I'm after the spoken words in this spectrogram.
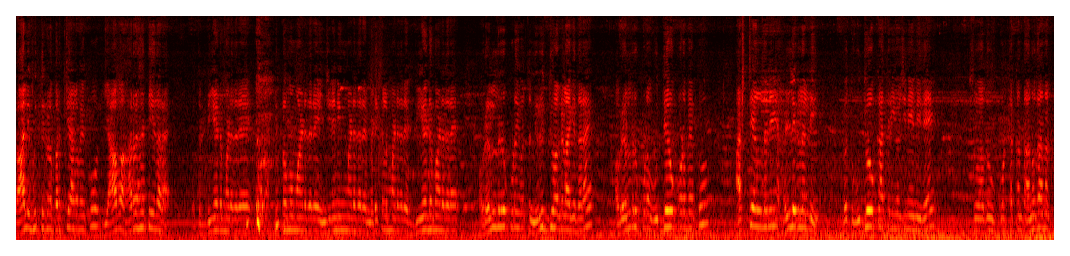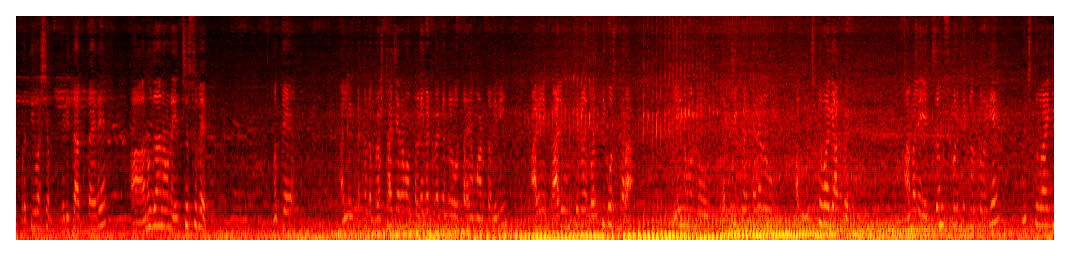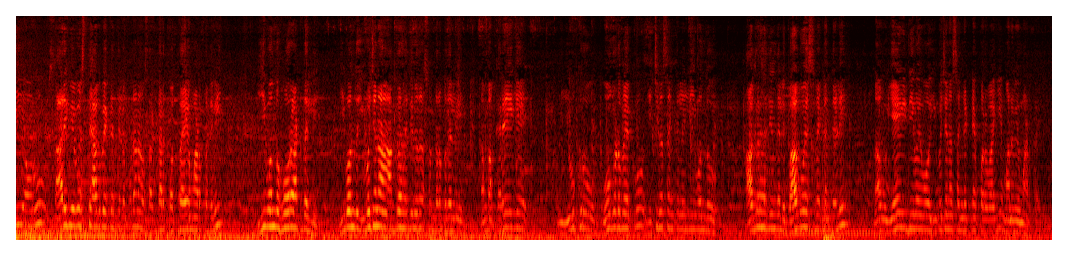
ಖಾಲಿ ಹುದ್ದೆಗಳು ಭರ್ತಿ ಆಗಬೇಕು. ಯಾವ ಅರ್ಹತೆ ಇದ್ದಾರೆ ಇವತ್ತು ಡಿ ಎಡ್ ಮಾಡಿದರೆ ಡಿಪ್ಲೊಮಾ ಮಾಡಿದರೆ ಇಂಜಿನಿಯರಿಂಗ್ ಮಾಡಿದರೆ ಮೆಡಿಕಲ್ ಮಾಡಿದರೆ ಬಿ ಎಡ್ ಮಾಡಿದರೆ, ಅವರೆಲ್ಲರೂ ಕೂಡ ಇವತ್ತು ನಿರುದ್ಯೋಗಿಗಳಾಗಿದ್ದಾರೆ. ಅವರೆಲ್ಲರೂ ಕೂಡ ಉದ್ಯೋಗ ಕೊಡಬೇಕು. ಅಷ್ಟೇ ಅಲ್ಲದೆ ಹಳ್ಳಿಗಳಲ್ಲಿ ಇವತ್ತು ಉದ್ಯೋಗ ಖಾತ್ರಿ ಯೋಜನೆ ಏನಿದೆ ಸೊ ಅದು ಕೊಡ್ತಕ್ಕಂಥ ಅನುದಾನ ಪ್ರತಿ ವರ್ಷ ಕಡಿತ ಆಗ್ತಾ ಇದೆ. ಆ ಅನುದಾನವನ್ನು ಹೆಚ್ಚಿಸಬೇಕು. ಮತ್ತೆ ಅಲ್ಲಿರ್ತಕ್ಕಂಥ ಭ್ರಷ್ಟಾಚಾರವನ್ನು ತಡೆಗಟ್ಟಬೇಕಂತ ಒತ್ತಾಯ ಮಾಡ್ತಾ ಇದ್ದೀವಿ ಹಾಗೆ ಖಾಲಿ ಹುದ್ದೆಗಳ ಭರ್ತಿಗೋಸ್ಕರ ಏನು ಒಂದು ಅರ್ಜಿ ಅದು ಅದು ಉಚಿತವಾಗಿ ಆಗಬೇಕು. ಆಮೇಲೆ ಎಕ್ಸಾಮ್ಸ್ ಬರ್ತಕ್ಕಂಥವ್ರಿಗೆ ಉಚಿತವಾಗಿ ಅವರು ಸಾರಿಗೆ ವ್ಯವಸ್ಥೆ ಆಗಬೇಕಂತೇಳಿ ಕೂಡ ನಾವು ಸರ್ಕಾರಕ್ಕೆ ಒತ್ತಾಯ ಮಾಡ್ತಾ ಈ ಒಂದು ಹೋರಾಟದಲ್ಲಿ, ಈ ಒಂದು ಯುವಜನ ಆಗ್ರಹ ದಿನದ ಸಂದರ್ಭದಲ್ಲಿ ನಮ್ಮ ಕರೆಗೆ ಯುವಕರು ಹೋಗಡಬೇಕು ಹೆಚ್ಚಿನ ಸಂಖ್ಯೆಯಲ್ಲಿ ಈ ಒಂದು ಆಗ್ರಹ ದಿನದಲ್ಲಿ ಭಾಗವಹಿಸಬೇಕಂತೇಳಿ ನಾವು ಎ ವೈ ಯುವಜನ ಸಂಘಟನೆ ಪರವಾಗಿ ಮನವಿ ಮಾಡ್ತಾ ಇದ್ದೀವಿ.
